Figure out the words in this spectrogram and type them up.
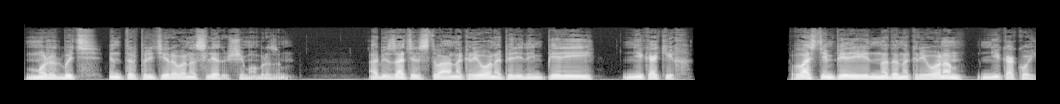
может быть интерпретировано следующим образом. Обязательства Анакреона перед империей никаких. Власть империи над Анакреоном никакой.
